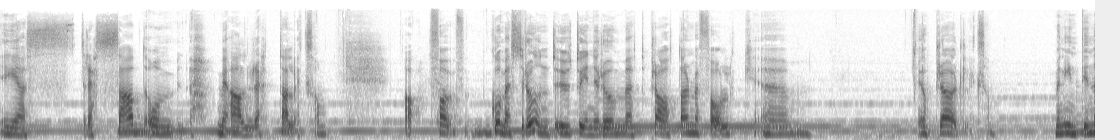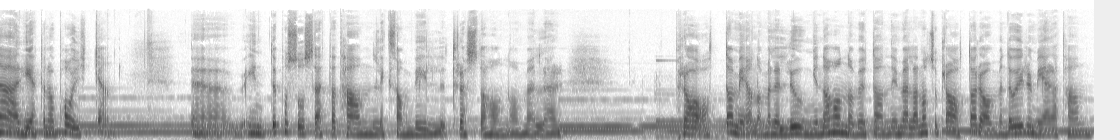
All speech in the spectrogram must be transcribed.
är stressad och med all rätta liksom. Ja, går mest runt, ut och in i rummet, pratar med folk. Ehm, är upprörd liksom. Men inte i närheten av pojken. Uh, inte på så sätt att han liksom vill trösta honom eller prata med honom eller lugna honom utan emellanåt så pratar de men då är det mer att han,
